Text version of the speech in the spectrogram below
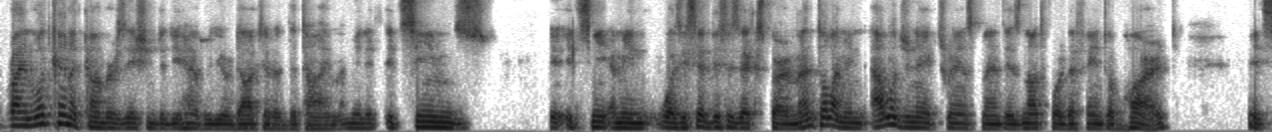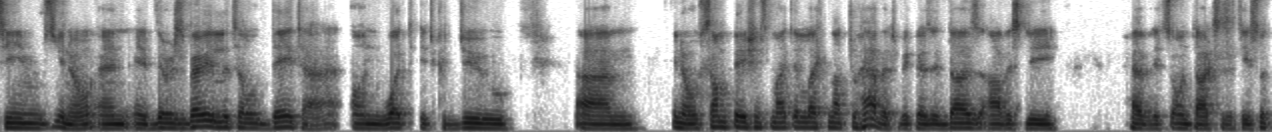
Brian, what kind of conversation did you have with your doctor at the time? I mean, it, it seems, it, it I mean, was he said this is experimental? I mean, allogeneic transplant is not for the faint of heart. It seems, you know, and if there's very little data on what it could do, um, you know, some patients might elect not to have it because it does obviously have its own toxicity. So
